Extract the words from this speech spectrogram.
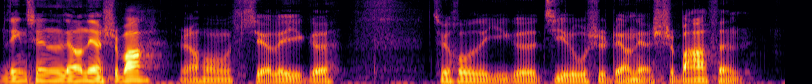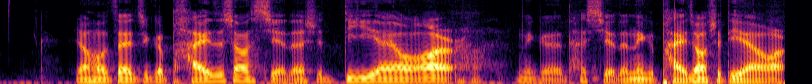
凌晨两点十八，然后写了一个。最后的一个记录是两点十八分，然后在这个牌子上写的是 D L 二哈，那个他写的那个牌照是 D L 二。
